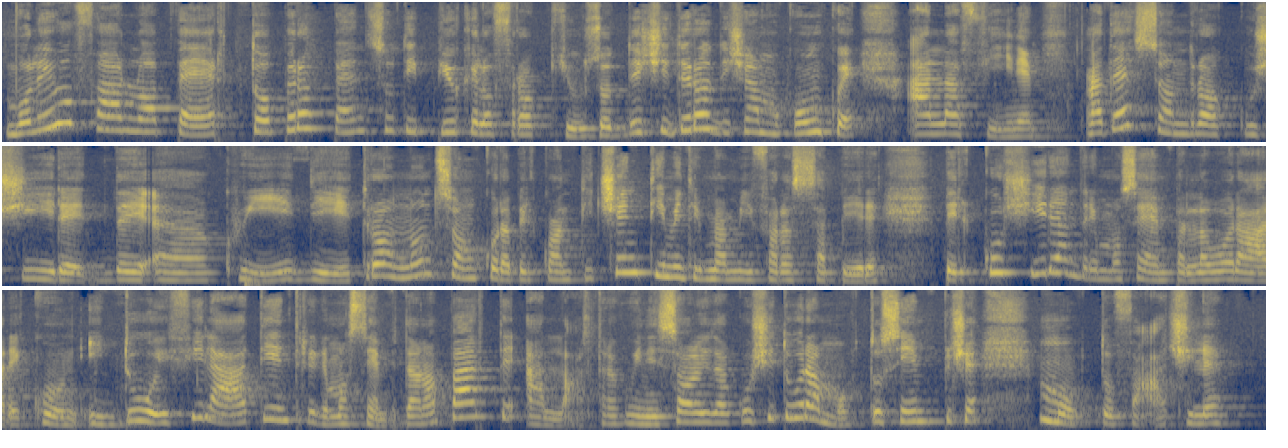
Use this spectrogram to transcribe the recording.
Volevo farlo aperto però penso di più che lo farò chiuso chiuso. Deciderò diciamo comunque alla fine. Adesso andrò a cucire de, uh, qui dietro. Non so ancora per quanti centimetri ma vi farò sapere. Per cucire andremo sempre a lavorare con i due filati entreremo sempre da una parte all'altra. Quindi solita cucitura molto semplice molto facile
